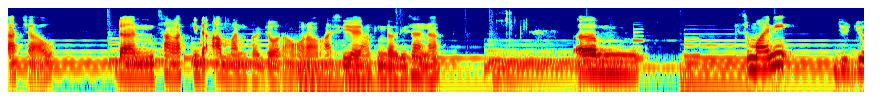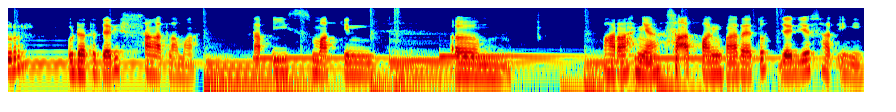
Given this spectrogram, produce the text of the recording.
kacau dan sangat tidak aman bagi orang-orang Asia yang tinggal di sana. Um, semua ini jujur udah terjadi sangat lama, tapi semakin um, parahnya saat paling parah itu terjadi saat ini.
